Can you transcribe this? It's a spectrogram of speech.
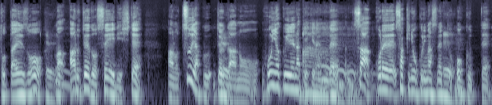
撮った映像をええ、まあ、ある程度整理して、あの、通訳というか、ええ。あの、翻訳入れなきゃいけないので、んさあ、これ先に送りますねってええ。送って。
